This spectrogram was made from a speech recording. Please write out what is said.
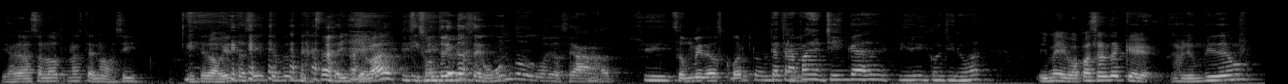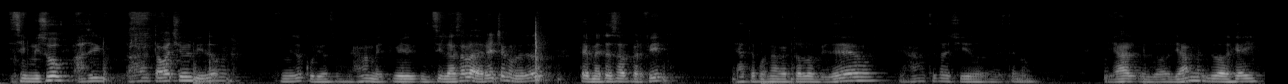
Y ya le vas al otro, no, este no, así. Y te lo avientas así, te, te, y te vas. Y son 30 segundos, güey, o sea, Sí. Son videos cortos. Te atrapan en chingas y, y continúan. Y me llegó a pasar de que salió un video y se me hizo así, ah, estaba chido el video, se me hizo curioso. Ya me met- si le das a la derecha con el dedo, te metes al perfil. Ya te pones a ver todos los videos. Ya, este está chido, este no. Ya, lo, ya me, lo dejé ahí.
